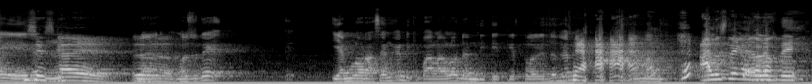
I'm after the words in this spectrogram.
ya kan? Sis Sky. Nah, maksudnya yang lo rasain kan di kepala lo dan di titit lo itu kan emang Halus nih kalau ngomong. nih. Kita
